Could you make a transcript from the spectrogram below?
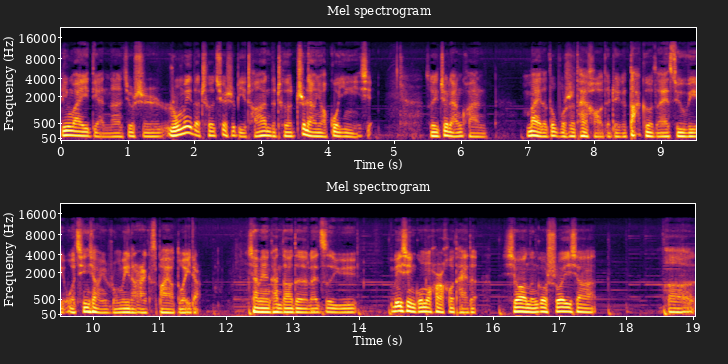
另外一点呢，就是荣威的车确实比长安的车质量要过硬一些，所以这两款。卖的都不是太好的这个大个子 SUV，我倾向于荣威的 RX 八要多一点。下面看到的来自于微信公众号后台的，希望能够说一下，呃，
